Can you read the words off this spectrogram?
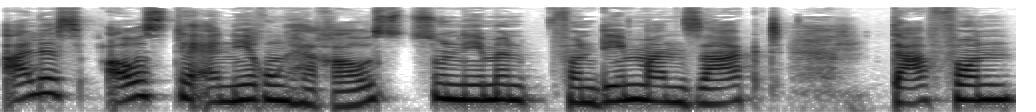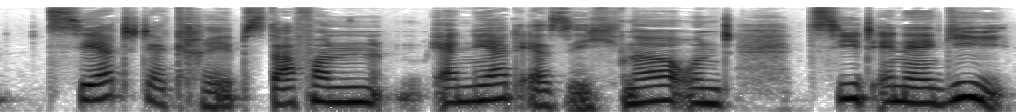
alles aus der Ernährung herauszunehmen, von dem man sagt, davon zehrt der Krebs, davon ernährt er sich ne, und zieht Energie.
